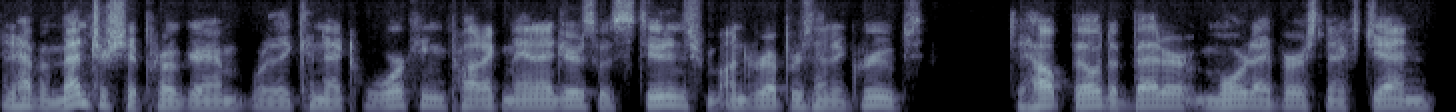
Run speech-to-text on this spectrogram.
and have a mentorship program where they connect working product managers with students from underrepresented groups to help build a better, more diverse next gen.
